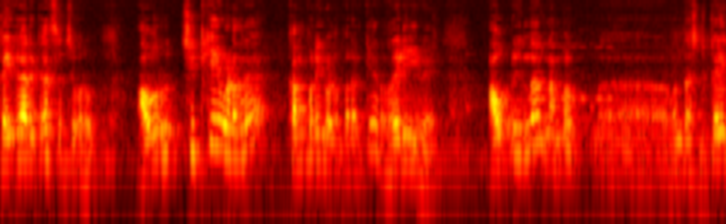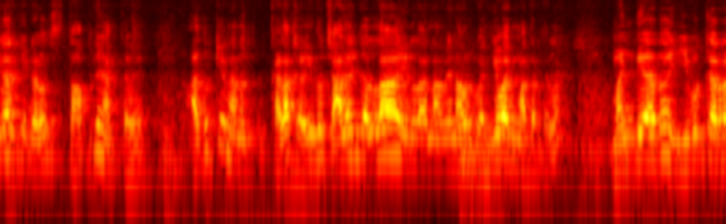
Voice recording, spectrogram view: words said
ಕೈಗಾರಿಕಾ ಸಚಿವರು. ಅವರು ಚಿಟ್ಕಿ ಹೊಡೆದ್ರೆ ಕಂಪನಿಗಳು ಬರೋಕ್ಕೆ ರೆಡಿ ಇವೆ. ಅವರಿಂದ ನಮ್ಮ ಒಂದಷ್ಟು ಕೈಗಾರಿಕೆಗಳು ಸ್ಥಾಪನೆ ಆಗ್ತವೆ. ಅದಕ್ಕೆ ನಾನು ಕಳಕ, ಇದು ಚಾಲೆಂಜ್ ಅಲ್ಲ, ಇಲ್ಲ ನಾವೇನು ಅವ್ರಿಗೆ ವ್ಯಂಗ್ಯವಾಗಿ ಮಾತಾಡ್ತಿಲ್ಲ. ಮಂಡ್ಯದ ಯುವಕರ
